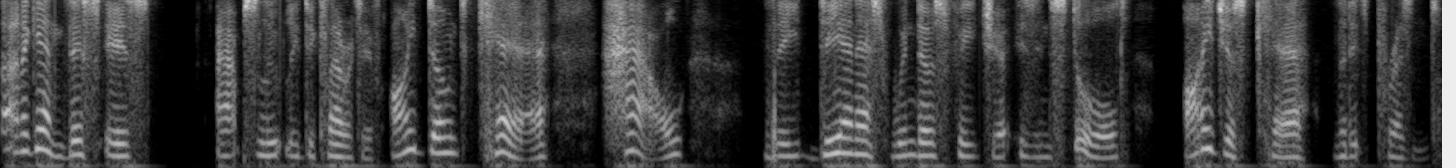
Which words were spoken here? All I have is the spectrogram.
And again, this is absolutely declarative. I don't care how the DNS Windows feature is installed, I just care that it's present.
